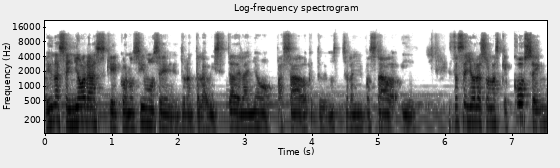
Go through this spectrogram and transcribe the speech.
hay unas señoras que conocimos eh, durante la visita del año pasado, que tuvimos el año pasado, y estas señoras son las que cosen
